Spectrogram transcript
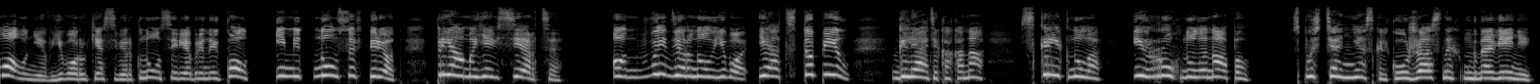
молния в его руке сверкнул серебряный кол и метнулся вперед, прямо ей в сердце. Он выдернул его и отступил, глядя, как она скрикнула и рухнула на пол. Спустя несколько ужасных мгновений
